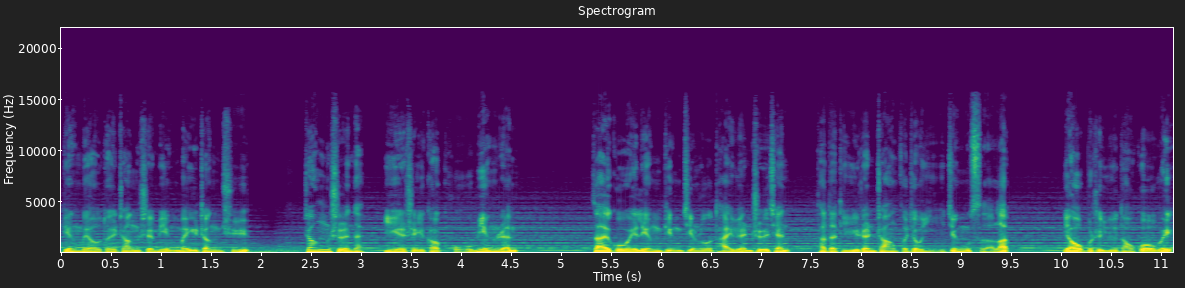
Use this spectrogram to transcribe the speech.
并没有对张氏明媒正娶。张氏呢，也是一个苦命人。在郭威领兵进入太原之前，她的第一任丈夫就已经死了。要不是遇到郭威，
